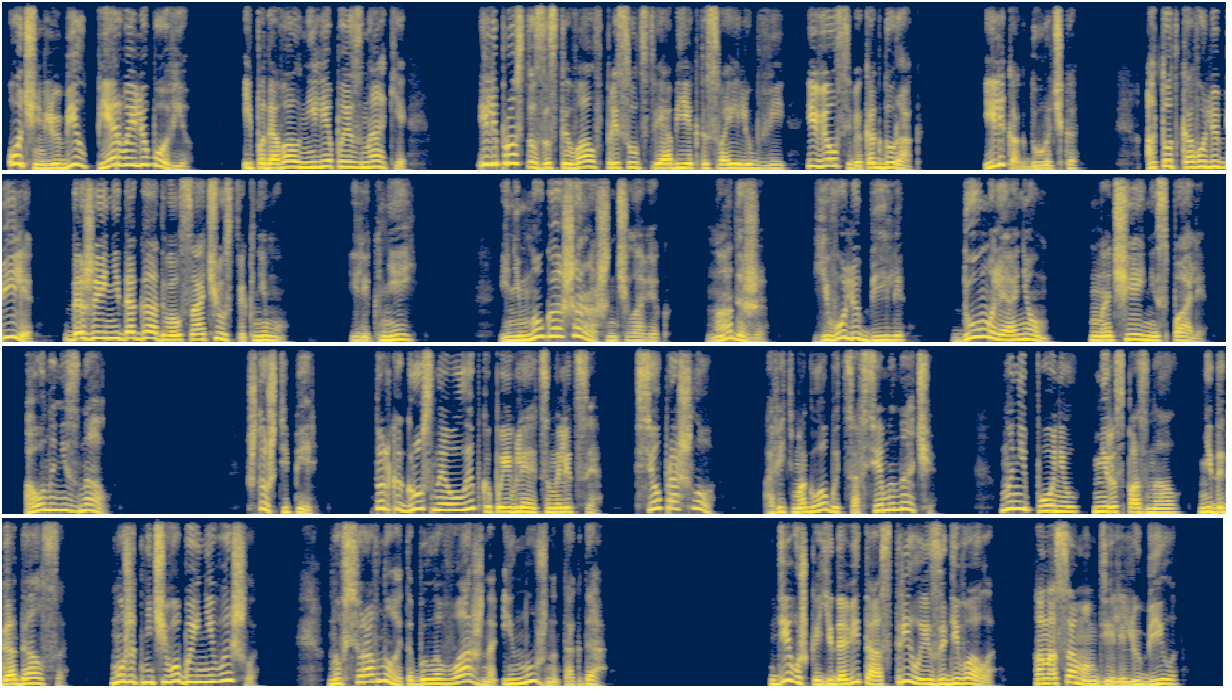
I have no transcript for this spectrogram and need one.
Очень любил первой любовью и подавал нелепые знаки, или просто застывал в присутствии объекта своей любви и вел себя как дурак. Или как дурочка. А тот, кого любили, даже и не догадывался о чувстве к нему. или к ней. И немного ошарашен человек. Надо же, его любили, думали о нем, ночей не спали, а он и не знал. Что ж теперь? Только грустная улыбка появляется на лице. Все прошло, а ведь могло быть совсем иначе. Но не понял, не распознал, не догадался. Может, ничего бы и не вышло. Но все равно это было важно и нужно тогда. Девушка ядовито острила и задевала, а на самом деле любила.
